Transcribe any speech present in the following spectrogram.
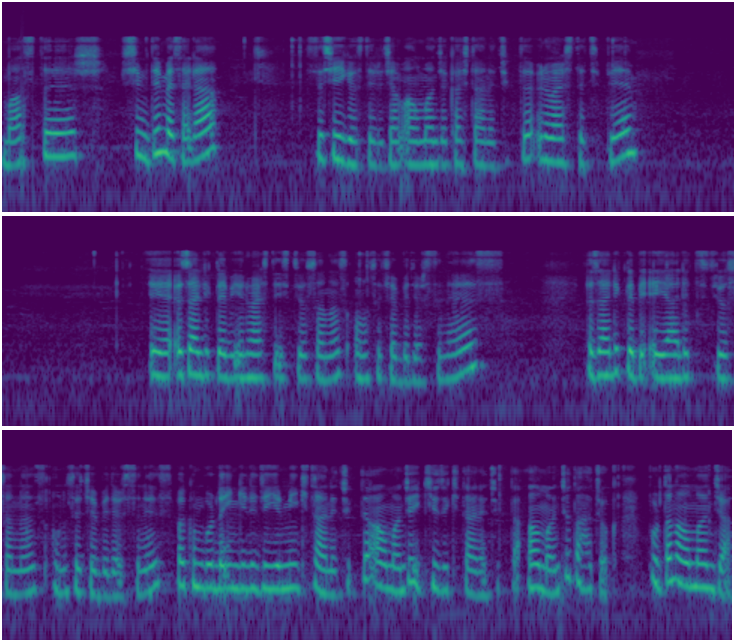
Master. Şimdi mesela size şeyi göstereceğim. Almanca kaç tane çıktı. Üniversite tipi. Ee, özellikle bir üniversite istiyorsanız onu seçebilirsiniz. Özellikle bir eyalet istiyorsanız onu seçebilirsiniz. Bakın burada İngilizce 22 tane çıktı. Almanca 202 tane çıktı. Almanca daha çok. Buradan Almanca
